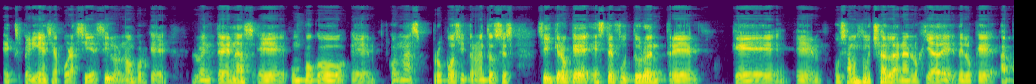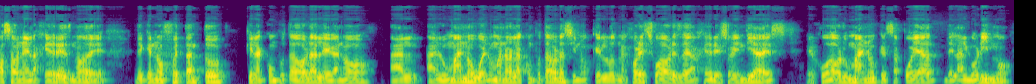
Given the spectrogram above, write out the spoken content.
experiencia, por así decirlo, ¿no? Porque lo entrenas eh, un poco eh, con más propósito, ¿no? Entonces, sí, creo que este futuro entre que eh, usamos mucho la analogía de, lo que ha pasado en el ajedrez, ¿no? De, que no fue tanto que la computadora le ganó al, al, humano o el humano a la computadora, sino que los mejores jugadores de ajedrez hoy en día es el jugador humano que se apoya del algoritmo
